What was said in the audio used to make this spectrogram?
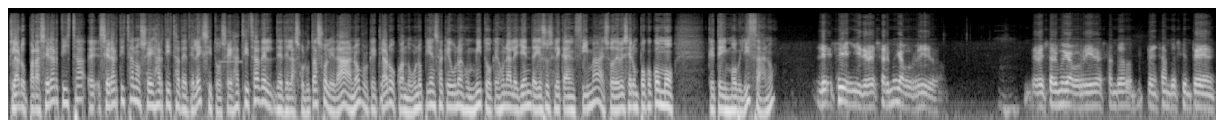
Claro, para ser artista, eh, ser artista no se es artista desde el éxito, se es artista desde la absoluta soledad, ¿no? Porque claro, cuando uno piensa que uno es un mito, que es una leyenda y eso se le cae encima, eso debe ser un poco como que te inmoviliza, ¿no? Sí, y debe ser muy aburrido. Debe ser muy aburrido estando pensando siempre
